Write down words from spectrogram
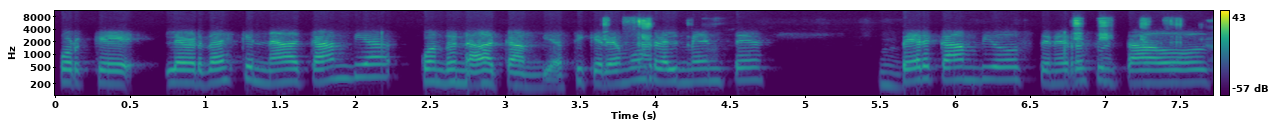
Porque la verdad es que nada cambia cuando nada cambia. Si queremos realmente ver cambios, tener resultados,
